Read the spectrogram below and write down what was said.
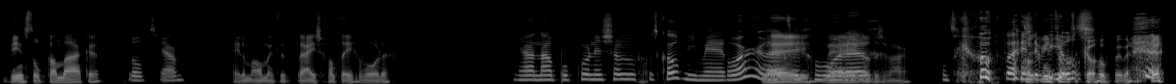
winst op kan maken. Klopt, ja. Helemaal met de prijzen van tegenwoordig. Ja, nou, popcorn is zo goedkoop niet meer hoor. eh, Nee, tegenwoordig. nee, dat is waar. Om te kopen in ook de niet om bios. te kopen. nee.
